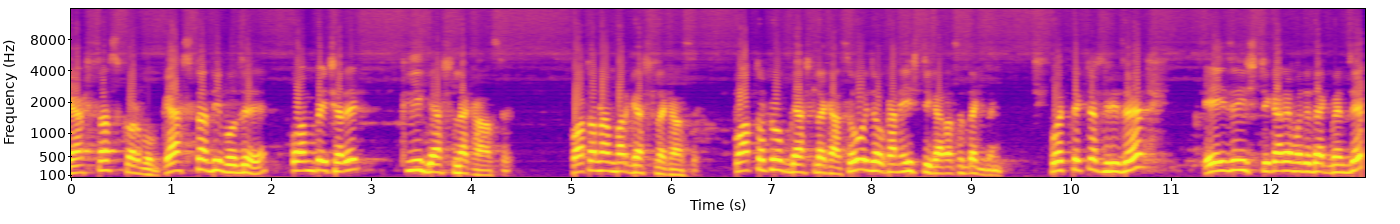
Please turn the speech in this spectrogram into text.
গ্যাস চাষ করব। গ্যাসটা দিব যে কম প্রেসারে কি গ্যাস লেখা আছে, কত নাম্বার গ্যাস লেখা আছে, কতটুক গ্যাস লেখা আছে, ওই যে ওখানে স্টিকার আছে, দেখবেন। প্রত্যেকটা ফ্রিজের এই যে স্টিকারের মধ্যে দেখবেন যে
